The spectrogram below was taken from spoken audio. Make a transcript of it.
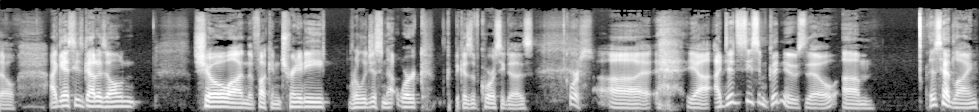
So I guess he's got his own show on the fucking Trinity religious network because of course he does. of course Uh, yeah, I did see some good news though. Um, this headline:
